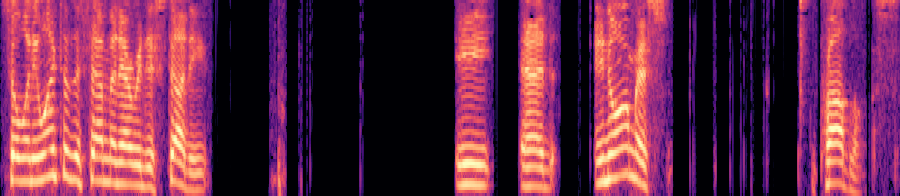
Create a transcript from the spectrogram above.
So when he went to the seminary to study, he had enormous problems.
